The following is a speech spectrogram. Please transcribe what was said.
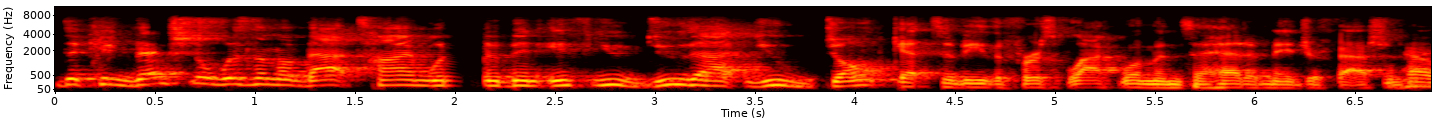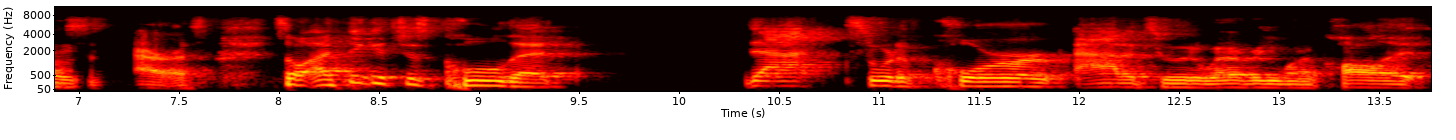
the conventional wisdom of that time would have been if you do that, you don't get to be the first black woman to head a major fashion house in Paris. So I think it's just cool that that sort of core attitude or whatever you want to call it,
